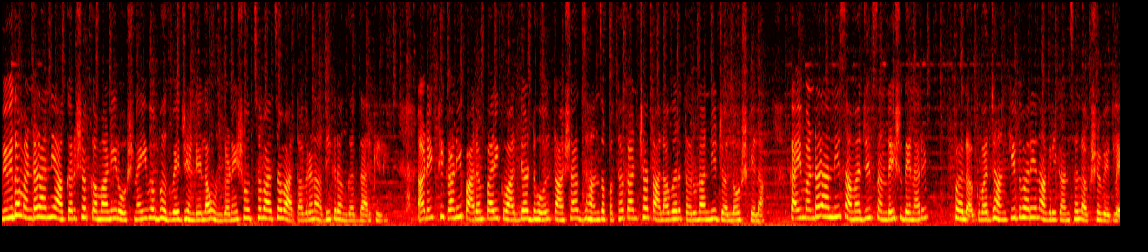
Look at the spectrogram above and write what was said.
विविध मंडळांनी आकर्षक कमानी रोषणाई व भगवे झेंडे लावून गणेशोत्सवाचं वातावरण अधिक रंगतदार केले. अनेक ठिकाणी पारंपरिक वाद्य ढोल ताशा झांज पथकांच्या तालावर तरुणांनी जल्लोष केला. काही मंडळांनी सामाजिक संदेश देणारे फलक व झांकीद्वारे नागरिकांचं लक्ष वेधले.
